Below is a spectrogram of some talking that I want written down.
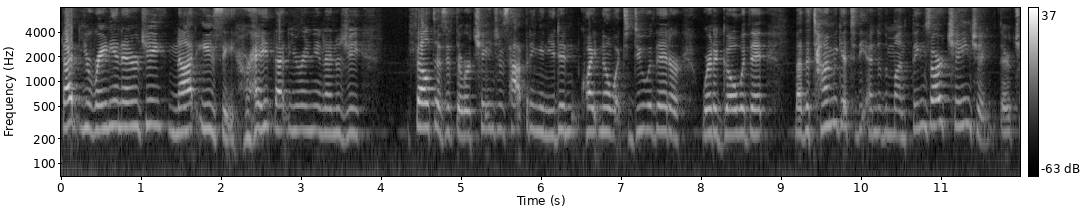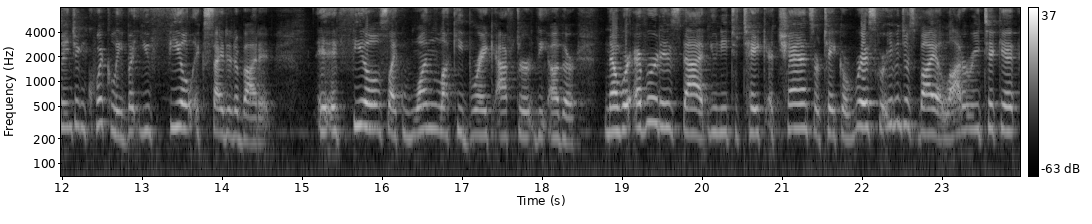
That Uranian energy, not easy, right? That Uranian energy felt as if there were changes happening and you didn't quite know what to do with it or where to go with it. By the time we get to the end of the month, things are changing. They're changing quickly, but you feel excited about it. It feels like one lucky break after the other. Now, wherever it is that you need to take a chance or take a risk or even just buy a lottery ticket,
